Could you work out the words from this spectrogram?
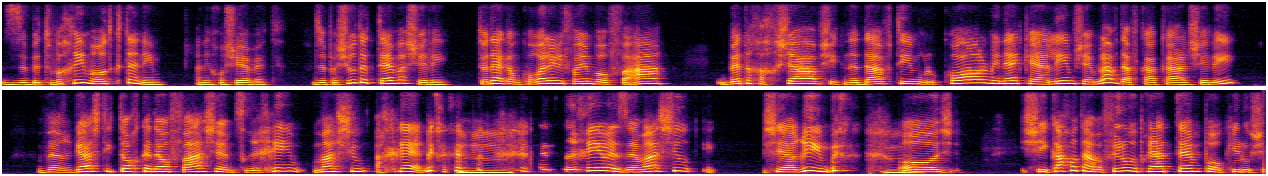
זה בטווחים מאוד קטנים, אני חושבת. זה פשוט הטבע שלי. אתה יודע, גם קורה לי לפעמים בהופעה, בטח עכשיו שהתנדבתי מול כל מיני קהלים שהם לאו דווקא הקהל שלי, והרגשתי תוך כדי הופעה שהם צריכים משהו אחר. הם צריכים איזה משהו שירים, או ש... שייקח אותם אפילו מבחינת טמפו, כאילו ש...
